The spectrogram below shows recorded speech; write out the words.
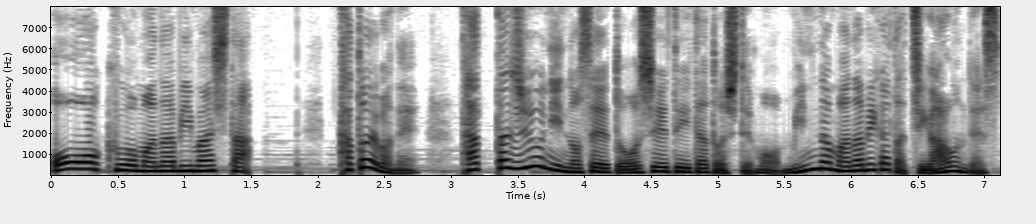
多くを学びました。例えばねたった10人の生徒を教えていたとしてもみんな学び方違うんです。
